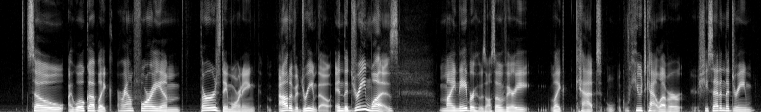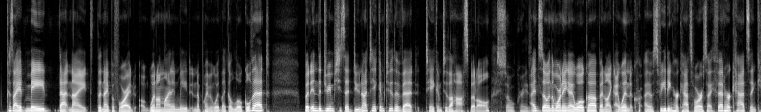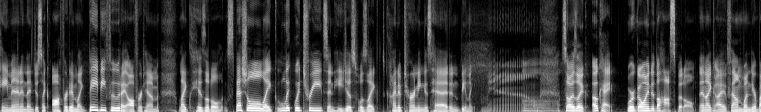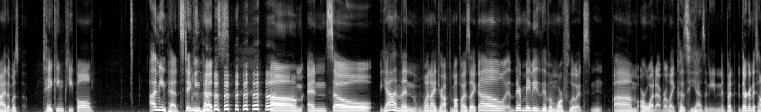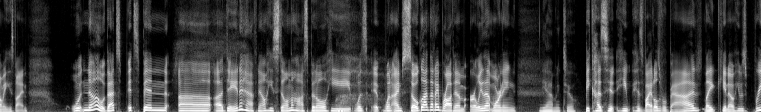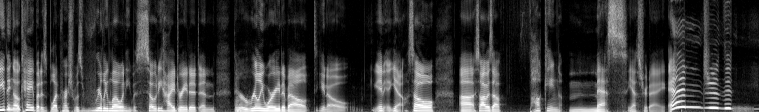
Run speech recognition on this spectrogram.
so I woke up like around 4 a.m. Thursday morning out of a dream though, and the dream was my neighbor, who's also a very like cat, huge cat lover. She said in the dream because I had made that night, the night before, I went online and made an appointment with like a local vet. But in the dream, she said, "Do not take him to the vet. Take him to the hospital." So crazy. And so in the morning, I woke up and like I went, I was feeding her cats for her. So I fed her cats and came in and then just like offered him like baby food. I offered him like his little special like liquid treats. And he just was like kind of turning his head and being like, meow. So I was like, okay, we're going to the hospital. And like oh. I found one nearby that was taking people. I mean pets, taking pets. um, and so yeah, and then when I dropped him off, I was like, oh, there maybe give him more fluids, um, or whatever, like because he hasn't eaten it, but they're gonna tell me he's fine. Well, no, that's it's been uh, a day and a half now. He's still in the hospital. He was it, when I'm so glad that I brought him early that morning yeah, me too. Because he, he his vitals were bad. Like you know, he was breathing okay, but his blood pressure was really low, and he was so dehydrated, and they were really worried about you know, in, yeah. So, uh, so I was a fucking mess yesterday, and the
